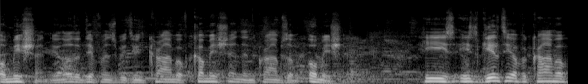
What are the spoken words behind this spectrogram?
omission. You know the difference between crime of commission and crimes of omission. He's, he's guilty of a crime of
